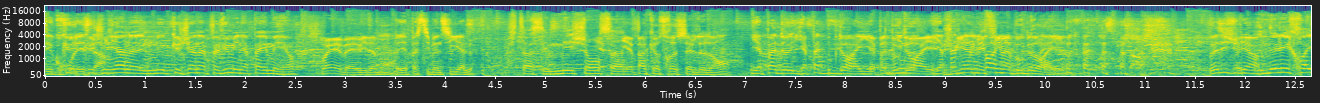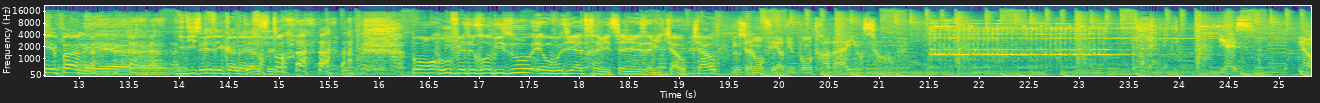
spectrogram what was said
Des gros Que, que lézards. Julien n'a- que Julien n'a pas vu mais n'a pas aimé. hein. Ouais, bah évidemment. Il n'y a pas Steven Seagal. Putain, c'est méchant ça. Il n'y a pas Kurt Russell dedans. Il n'y a pas de, il y a pas de boucle d'oreille. Il n'y a pas de boucle d'oreille. Julien aime les films à boucle d'oreille. Vas-y Julien. Ne les croyez pas, mais euh, ils disent que des conneries. hein, c'est- Bon, on vous fait de gros bisous et on vous dit à très vite. Salut les amis. Ciao. Ciao. Nous allons faire du bon travail ensemble. Yes. No.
